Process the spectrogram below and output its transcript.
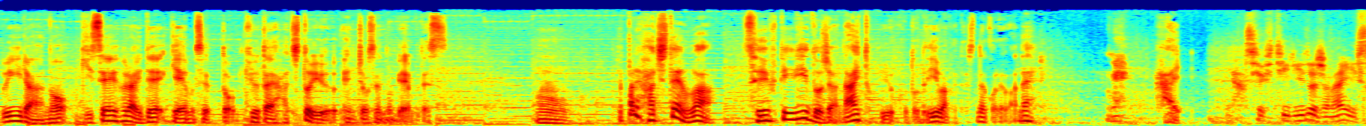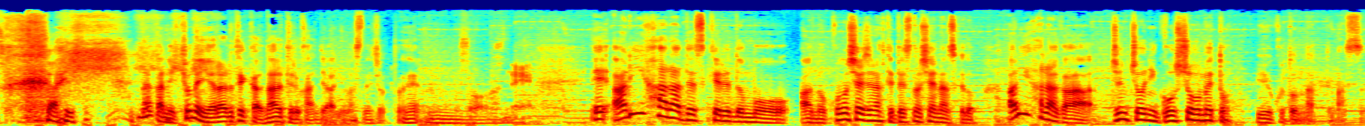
ウィーラーの犠牲フライでゲームセット9対8という延長戦のゲームです。うん、やっぱり8点はセーフティーリードじゃないということでいいわけですね、これはね。ね。はい、いやセーフティーリードじゃないですよ。はい。なんかね、去年やられてから慣れてる感じはありますね、ちょっとね。うん。そうですね。え有原ですけれどもあのこの試合じゃなくて別の試合なんですけど有原が順調に5勝目ということになってます。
